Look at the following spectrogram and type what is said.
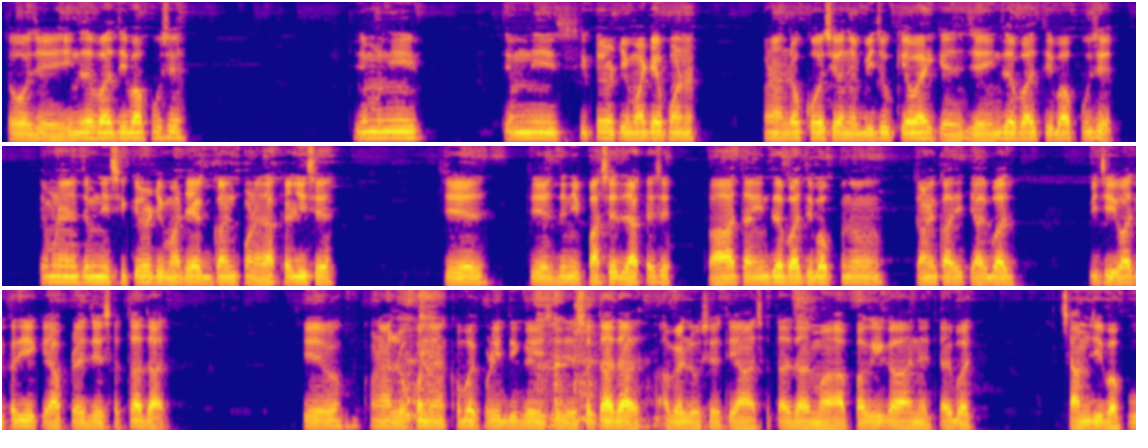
તો જે ઇન્દ્રભારતી બાપુ છે, તેમની તેમની સિક્યોરિટી માટે પણ ઘણા લોકો છે અને બીજું કહેવાય કે જે ઇન્દ્રભારતી બાપુ છે, તેમણે તેમની સિક્યોરિટી માટે એક ગન પણ રાખેલી છે, જે તે તેની પાસે જ રાખે છે. તો આ હતા ઇન્દ્રભારતી બાપુનો જાણકારી. ત્યારબાદ બીજી વાત કરીએ કે આપણે જે સત્તાધાર જે ઘણા લોકોને ખબર પડી ગઈ છે જે સત્તાધાર આવેલું છે. ત્યાં સત્તાધારમાં આપા ગીગા અને ત્યારબાદ શામજી બાપુ.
